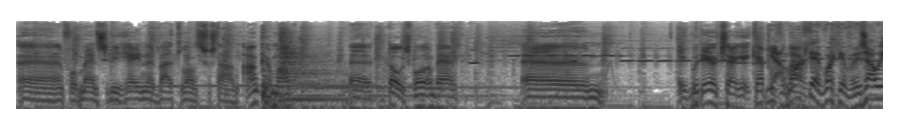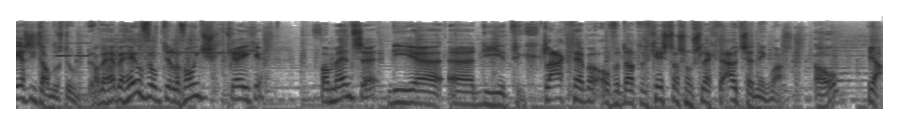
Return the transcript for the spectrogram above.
En voor mensen die geen buitenlands verstaan, Ankerman, Toos Borenberg. ik moet eerlijk zeggen, ik heb ja, vandaag... wacht even, wacht even. We zouden eerst iets anders doen. we hebben heel veel telefoontjes gekregen van mensen die, die het geklaagd hebben over dat het gisteren zo'n slechte uitzending was. Oh? Ja,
